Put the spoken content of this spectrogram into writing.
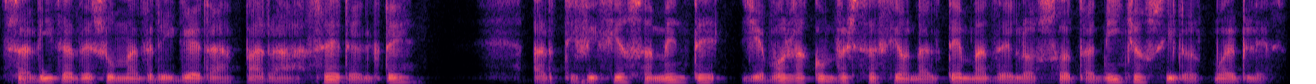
salida de su madriguera para hacer el té, artificiosamente llevó la conversación al tema de los sotanillos y los muebles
